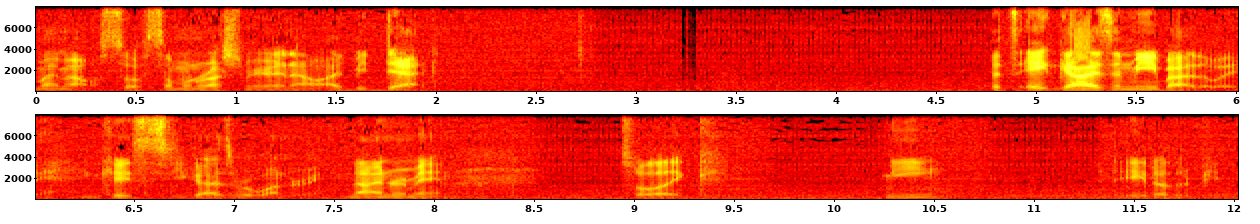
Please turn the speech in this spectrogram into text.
my mouse, so if someone rushed me right now, I'd be dead. It's eight guys and me, by the way, in case you guys were wondering. Nine remain. So, like, me and eight other people.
